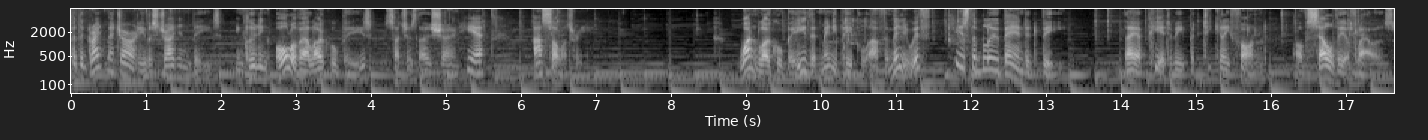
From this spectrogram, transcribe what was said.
But the great majority of Australian bees, including all of our local bees, such as those shown here, are solitary. One local bee that many people are familiar with is the blue-banded bee they appear to be particularly fond of salvia flowers.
